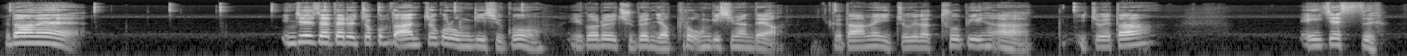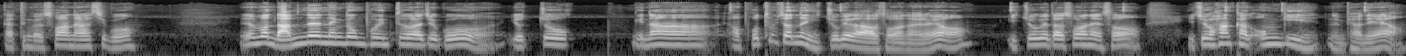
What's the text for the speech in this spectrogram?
그 다음에 인질 제대를 조금 더 안쪽으로 옮기시고 이거를 주변 옆으로 옮기시면 돼요. 그 다음에 이쪽에다 투비 아 이쪽에다 AGS 같은 걸 소환을 하시고 뭐 남는 행동 포인트 가지고 이쪽이나 어, 보통 저는 이쪽에다 소환을 해요 이쪽에다 소환해서 이쪽 한 칸 옮기는 편이에요.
